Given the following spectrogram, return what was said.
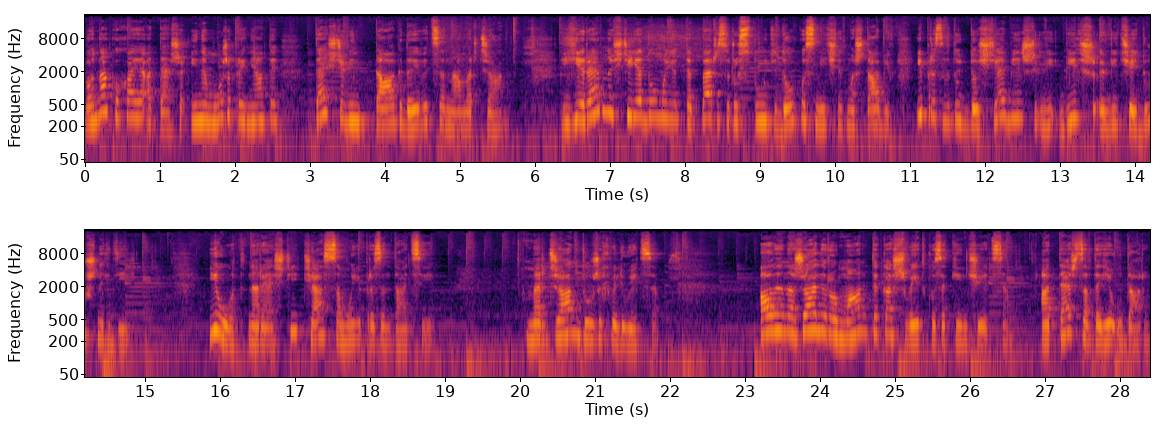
Вона кохає Атеша і не може прийняти те, що він так дивиться на мерджан. Її ревнощі, я думаю, тепер зростуть до космічних масштабів і призведуть до ще більш, більш відчайдушних дій. І от, нарешті, час самої презентації. Мерджан дуже хвилюється. Але, на жаль, романтика швидко закінчується, а теж завдає удару.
